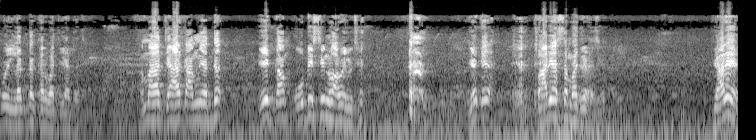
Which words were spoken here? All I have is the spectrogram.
કોઈ લગ્ન કરવા તૈયાર નથી. અમારા ચાર ગામની અંદર એક ગામ ઓબીસીનું આવેલું છે. જે કે બારિયા સમાજ રહે છે. ત્યારે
